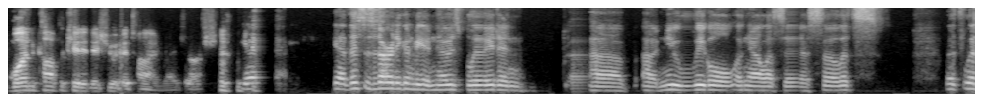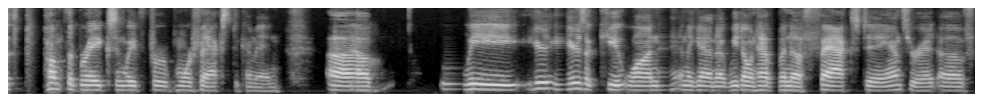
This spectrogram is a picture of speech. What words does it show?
one complicated issue at a time, right, Josh? yeah, yeah. This is already going to be a nosebleed, and uh, a new legal analysis. So let's let's let's pump the brakes and wait for more facts to come in. Uh, we here here's a cute one, and again, we don't have enough facts to answer it. Of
